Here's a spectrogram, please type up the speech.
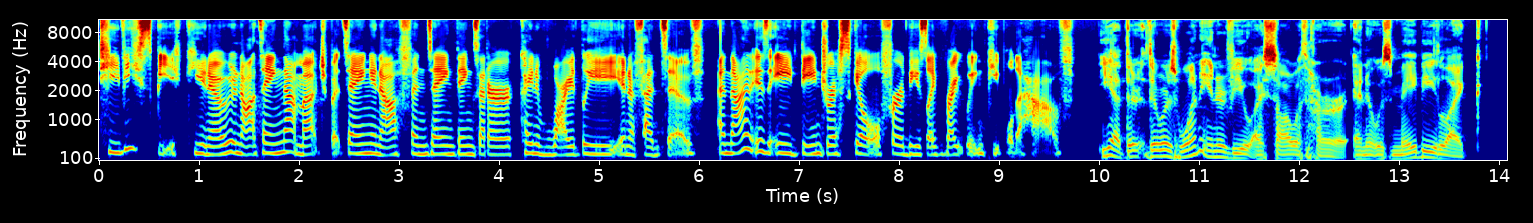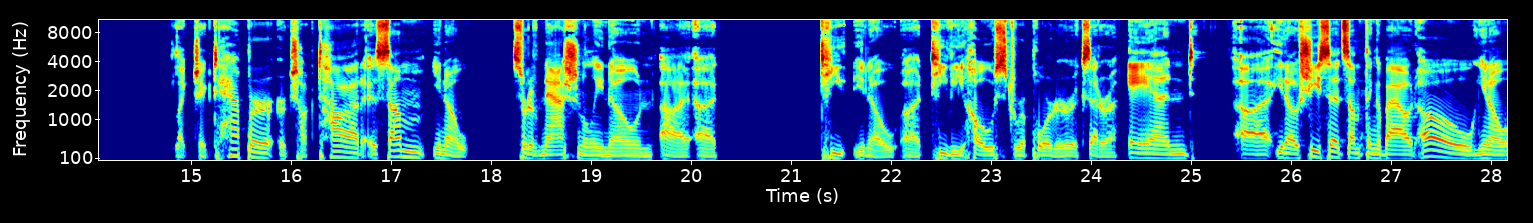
TV speak, you know, not saying that much, but saying enough and saying things that are kind of widely inoffensive. And that is a dangerous skill for these like right wing people to have. Yeah, there there was one interview I saw with her, and it was maybe like like Jake Tapper or Chuck Todd, uh, some you know sort of nationally known uh, uh, t- you know uh, TV host, reporter, etc. And uh, you know, she said something about, oh, you know,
